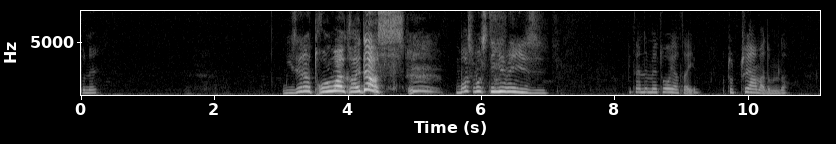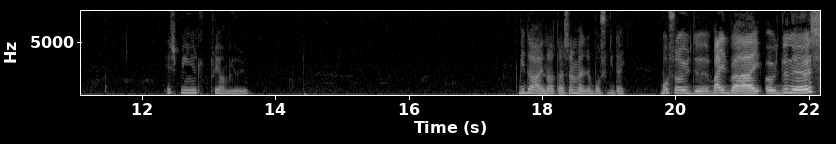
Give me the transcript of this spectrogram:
Bu ne? Bize de toy var kardeş. Boş boş diyemeyiz. Bir tane meteor atayım. Tutuyamadım da. Hiçbirini tutuyamıyorum. Bir daha aynı atarsam bence boş gider. Boş öldü. Bay bay. Öldünüz.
